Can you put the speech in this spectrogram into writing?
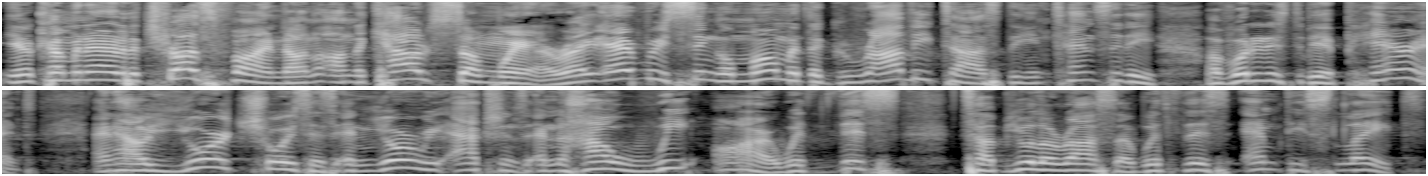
you know, coming out of the trust fund on, on the couch somewhere, right? Every single moment, the gravitas, the intensity of what it is to be a parent, and how your choices and your reactions and how we are with this tabula rasa, with this empty slate,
